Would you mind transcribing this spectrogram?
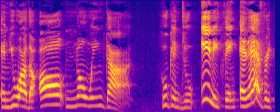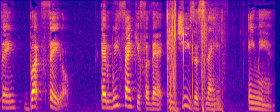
And you are the all knowing God who can do anything and everything but fail. And we thank you for that in Jesus' name. Amen.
